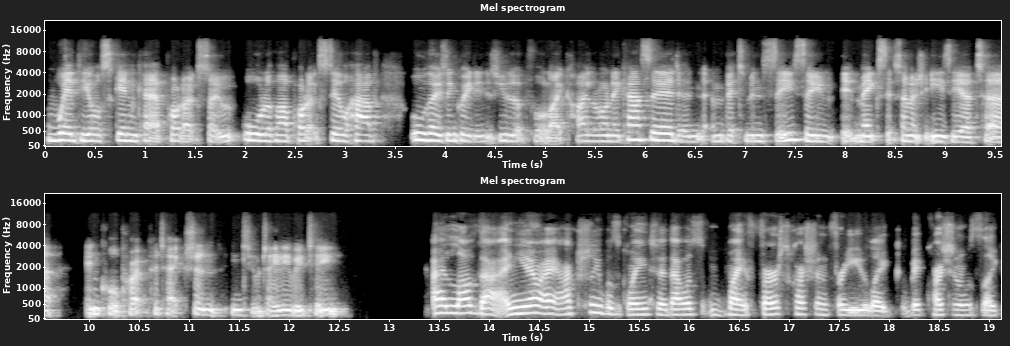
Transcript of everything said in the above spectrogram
with your skincare products so all of our products still have all those ingredients you look for like hyaluronic acid and, and vitamin c so it makes it so much easier to incorporate protection into your daily routine I love that. And you know, I actually was going to that was my first question for you. Like big question was like,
